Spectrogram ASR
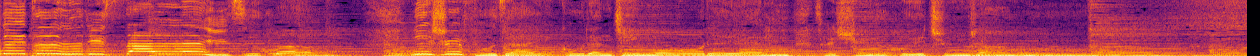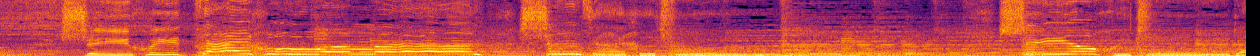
对自己撒了一次谎？你是否在孤单寂寞的夜里才学会成长？谁会在乎我们身在何处？谁又会知道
